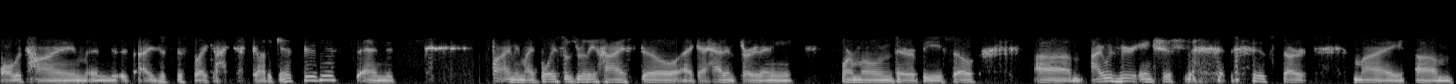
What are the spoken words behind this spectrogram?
all the time, and I just just like I just got to get through this, and it's I mean, my voice was really high still. Like I hadn't started any hormone therapy, so um, I was very anxious to start my um,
